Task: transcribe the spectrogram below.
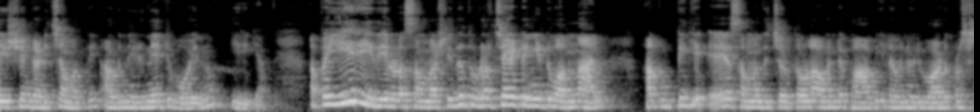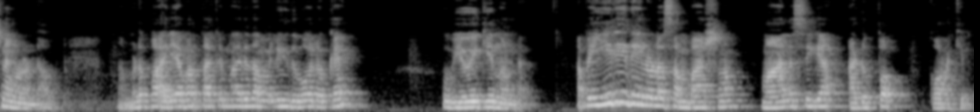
ദേഷ്യം കടിച്ചമർത്തി അവിടുന്ന് എഴുന്നേറ്റ് പോയെന്നും ഇരിക്കാം. അപ്പം ഈ രീതിയിലുള്ള സംഭാഷണം ഇത് തുടർച്ചയായിട്ട് ഇങ്ങോട്ട് വന്നാൽ ആ കുട്ടിക്ക് സംബന്ധിച്ചിടത്തോളം അവന്റെ ഭാവിയിൽ അവന് ഒരുപാട് പ്രശ്നങ്ങളുണ്ടാവും. നമ്മൾ ഭാര്യ ഭർത്താക്കന്മാർ തമ്മിൽ ഇതുപോലൊക്കെ ഉപയോഗിക്കുന്നുണ്ട്. അപ്പം ഈ രീതിയിലുള്ള സംഭാഷണം മാനസിക അടുപ്പം കുറയ്ക്കും.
